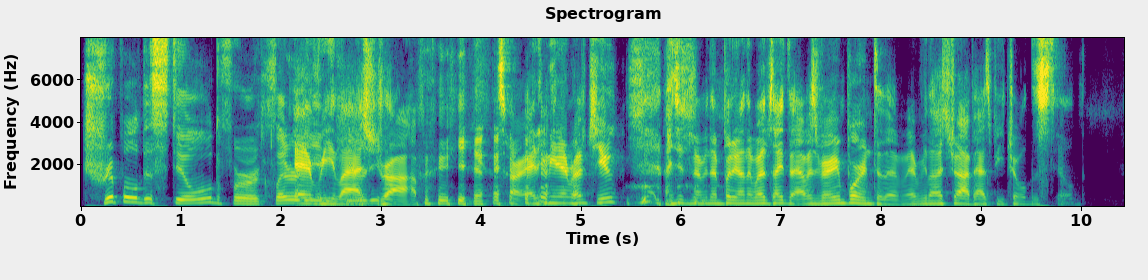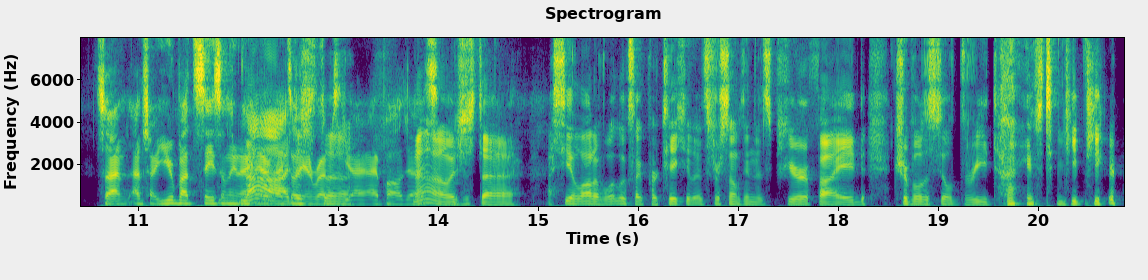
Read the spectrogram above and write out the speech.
triple distilled for clarity. Every last drop. yeah. Sorry, I didn't mean to interrupt you. I just remember them putting on their website that was very important to them. Every last drop has to be triple distilled. So I'm, I'm sorry, you're about to say something. and I, Nah, I totally just, interrupted uh, you. I, I apologize. No, it's just uh I see a lot of what looks like particulates for something that's purified, triple distilled three times to be pure.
